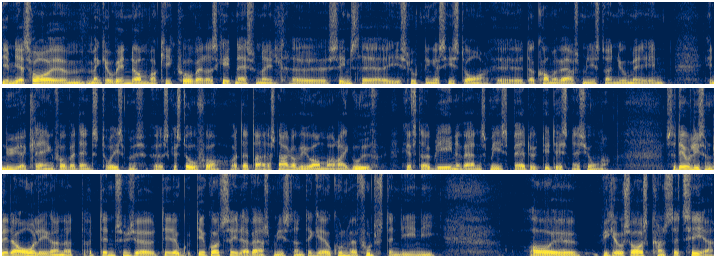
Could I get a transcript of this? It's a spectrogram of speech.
Jamen, jeg tror, øh, man kan jo vente om og kigge på, hvad der er sket nationalt. Øh, senest her i slutningen af sidste år, øh, der kom erhvervsministeren jo med en, en ny erklæring for, hvad dansk turisme øh, skal stå for. Og der, der snakker vi jo om at række ud efter at blive en af verdens mest bæredygtige destinationer. Så det er jo ligesom det, der overligger, og, og den synes jeg, det er, det er jo godt set af erhvervsministeren, den kan jeg jo kun være fuldstændig enig i. Og øh, vi kan jo så også konstatere,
